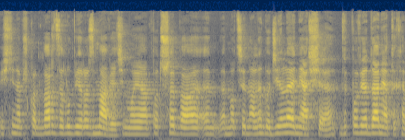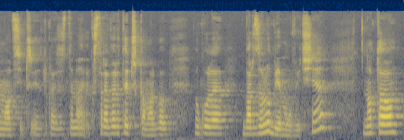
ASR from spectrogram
Jeśli na przykład bardzo lubię rozmawiać, moja potrzeba em- emocjonalnego dzielenia się, wypowiadania tych emocji, czyli na przykład jestem ekstrawertyczką albo w ogóle bardzo lubię mówić, nie? No to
